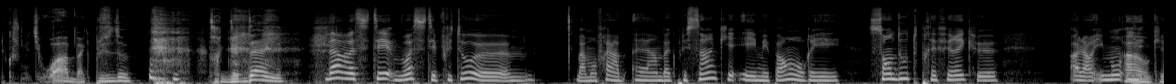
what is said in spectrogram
Du coup, je me dis, waouh, bac plus 2 Truc de dingue Non, moi c'était, moi, c'était plutôt. euh, bah, mon frère a un bac plus 5 et mes parents auraient sans doute préféré que. Alors, ils, m'ont, Ah, ils, ok.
